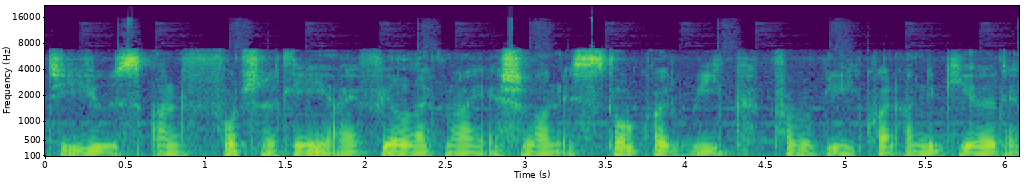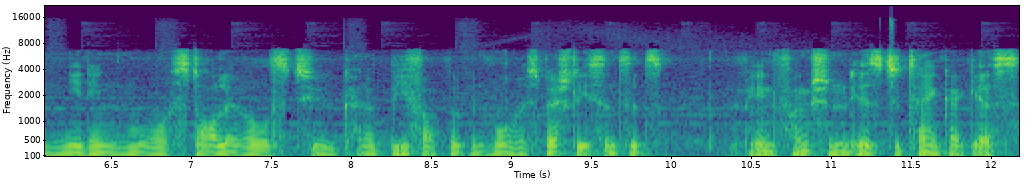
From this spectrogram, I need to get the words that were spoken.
to use. Unfortunately, I feel like my echelon is still quite weak, probably quite undergeared and needing more star levels to kind of beef up a bit more, especially since its main function is to tank, I guess.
